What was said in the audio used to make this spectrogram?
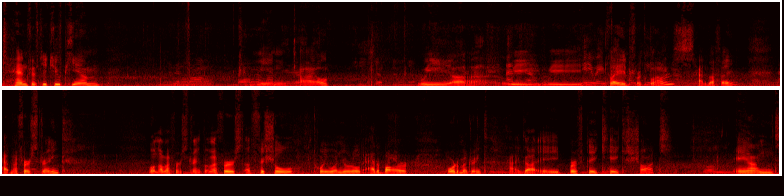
10:52 p.m. Me and Kyle, we uh, we we played for a couple hours, had a buffet, had my first drink. Well, not my first drink, but my first official 21-year-old at a bar order my drink. I got a birthday cake shot, and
